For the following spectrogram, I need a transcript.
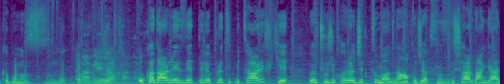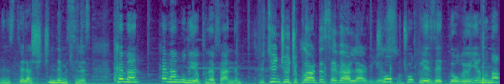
kabımız Bunu da Hemen koyduk. vereceğim ben. o kadar lezzetli ve pratik bir tarif ki böyle çocuklar acıktı mı? Ne yapacaksınız? Dışarıdan geldiniz, telaş içinde misiniz? Hemen hemen bunu yapın efendim. Bütün çocuklar da severler biliyorsun. Çok çok lezzetli oluyor. Yanına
